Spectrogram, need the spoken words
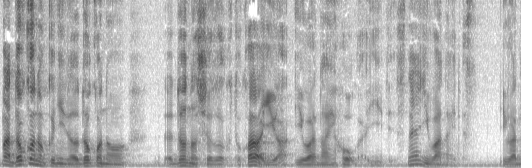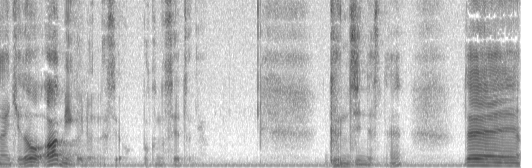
まあ、どこの国のどこのどの所属とかは言わ言わない方がいいですね。言わないです。言わないけどアーミーがいるんですよ。僕の生徒には。軍人ですね。で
